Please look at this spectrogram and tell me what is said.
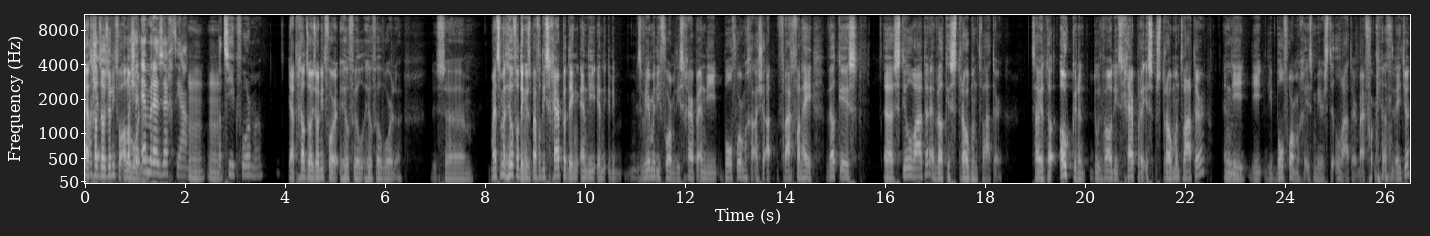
het als gaat je- sowieso niet voor alle Als je woorden. Emre zegt, ja, Mhm, mhm. wat zie ik voor me? Ja, het geldt sowieso niet voor heel veel, heel veel woorden. Dus, ehm, maar het is met heel veel dingen. Dus bijvoorbeeld die scherpe ding en die, en die, die is weer met die vorm, die scherpe en die bolvormige. Als je a- vraagt van, hey, welke is eh, stil water en welke is stromend water? Zou je het ook kunnen doen? Van, oh, die scherpere is stromend water. En die, die, die bolvormige is meer stilwater, bijvoorbeeld, weet je?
